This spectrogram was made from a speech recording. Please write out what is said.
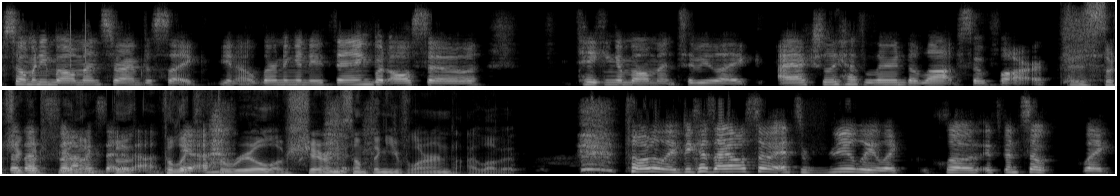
so many moments where I'm just like, you know, learning a new thing, but also taking a moment to be like, I actually have learned a lot so far. It is such so a good feeling. The, the, like yeah. thrill of sharing something you've learned. I love it. totally. Because I also it's really like close it's been so like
